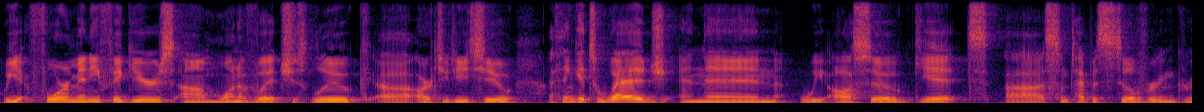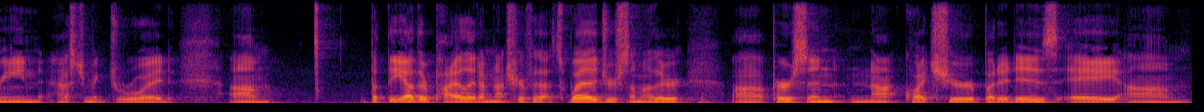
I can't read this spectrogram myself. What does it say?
We get four minifigures, um, one of which is Luke, uh, R2-D2. I think it's Wedge, and then we also get uh, some type of silver and green astromech droid. Um, but the other pilot, I'm not sure if that's Wedge or some other uh, person, not quite sure, but it is a um,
